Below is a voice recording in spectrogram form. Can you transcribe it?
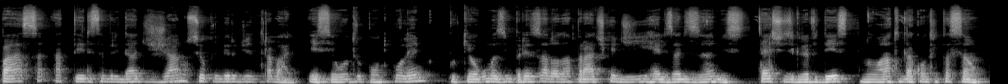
passa a ter estabilidade já no seu primeiro dia de trabalho. Esse é outro ponto polêmico, porque algumas empresas adotam a prática de realizar exames, testes de gravidez no ato da contratação.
